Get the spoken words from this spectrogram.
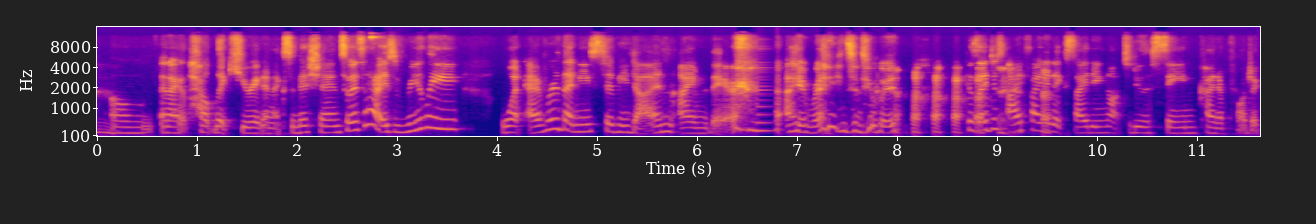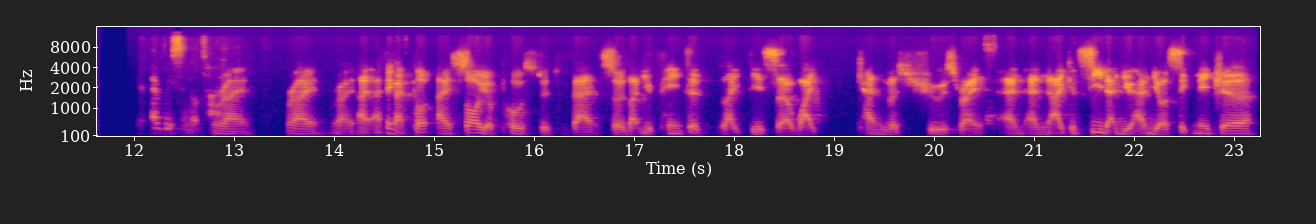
Mm. Um, and I helped like curate an exhibition. So it's yeah, it's really whatever that needs to be done, I'm there. I am ready to do it because I just I find it exciting not to do the same kind of project every single time. Right, right, right. I, I think I thought I saw your post with Van, so like you painted like these uh, white canvas shoes, right? And and I could see that you had your signature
